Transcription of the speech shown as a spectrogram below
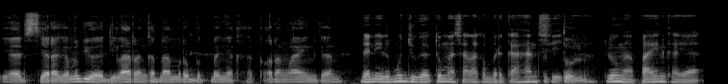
Ya secara agama juga dilarang karena merebut banyak hak orang lain kan? Dan ilmu juga tuh masalah keberkahan sih. Betul. Lu ngapain kayak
